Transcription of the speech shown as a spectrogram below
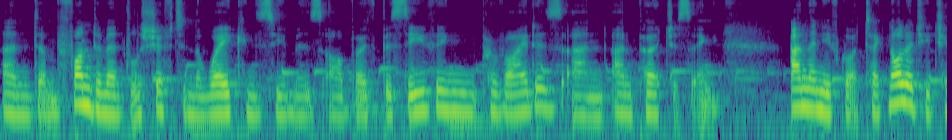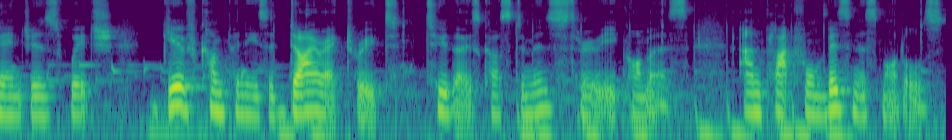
and um, fundamental shift in the way consumers are both perceiving providers and, and purchasing. And then you've got technology changes which give companies a direct route to those customers through e-commerce and platform business models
